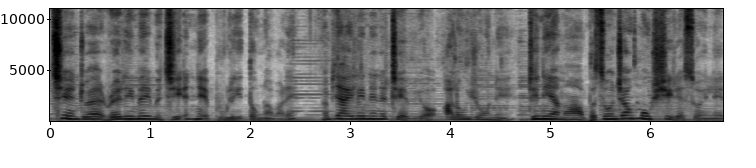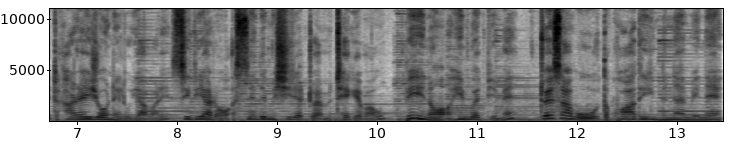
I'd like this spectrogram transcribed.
အချင်းအတွက် ready made မကြီးအနှစ်အပူလေးသုံးတာပါတယ်။မပြိုင်လေးနဲ့နဲ့ထည့်ပြီးတော့အားလုံးရောနေဒီနေရာမှာပဇွန်ကြောင့်မှုတ်ရှိတယ်ဆိုရင်လည်းတခါတည်းရောနေလို့ရပါတယ်။ CD ကတော့အစင်သစ်မရှိတဲ့အတွက်မထည့်ခဲ့ပါဘူး။ပြီးရင်တော့အဟင်းပွဲပြင်မယ်။တွဲဆဖို့တခွားသီးနနံပင်နဲ့င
